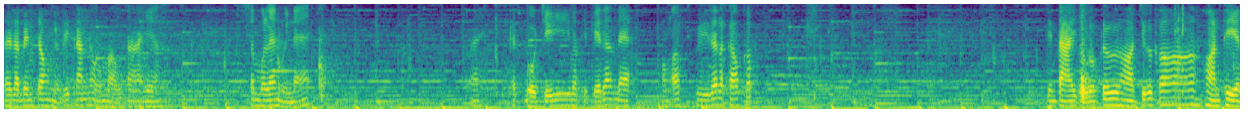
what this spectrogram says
Đây là bên trong những cái căn hộ mẫu tại Summerland Mũi Né đây, cách bố trí và thiết kế rất đẹp phòng ốc thì rất là cao cấp. Hiện tại chủ đầu tư họ chưa có hoàn thiện,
